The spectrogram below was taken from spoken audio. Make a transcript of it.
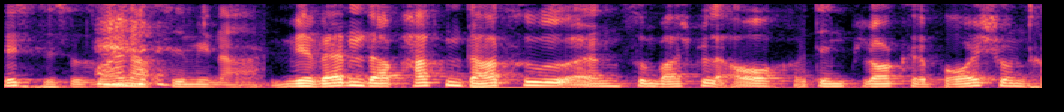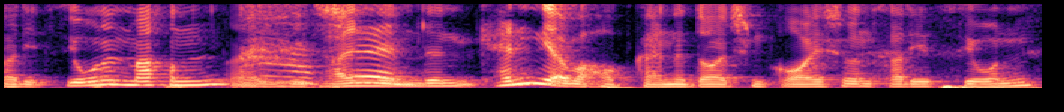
Richtig, das Weihnachtsseminar. Wir werden da passend dazu äh, zum Beispiel auch den Blog äh, Bräuche und Traditionen machen. Äh, Ah, die Teilnehmenden kennen ja überhaupt keine deutschen Bräuche und Traditionen.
